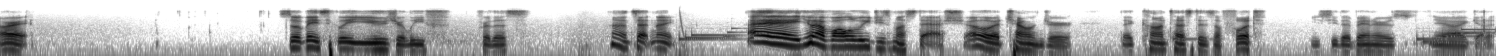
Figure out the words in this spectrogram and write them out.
Alright. So basically you use your leaf for this. Huh, it's at night. Hey, you have Waluigi's mustache. Oh, a challenger. The contest is afoot. You see the banners? Yeah, I get it.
